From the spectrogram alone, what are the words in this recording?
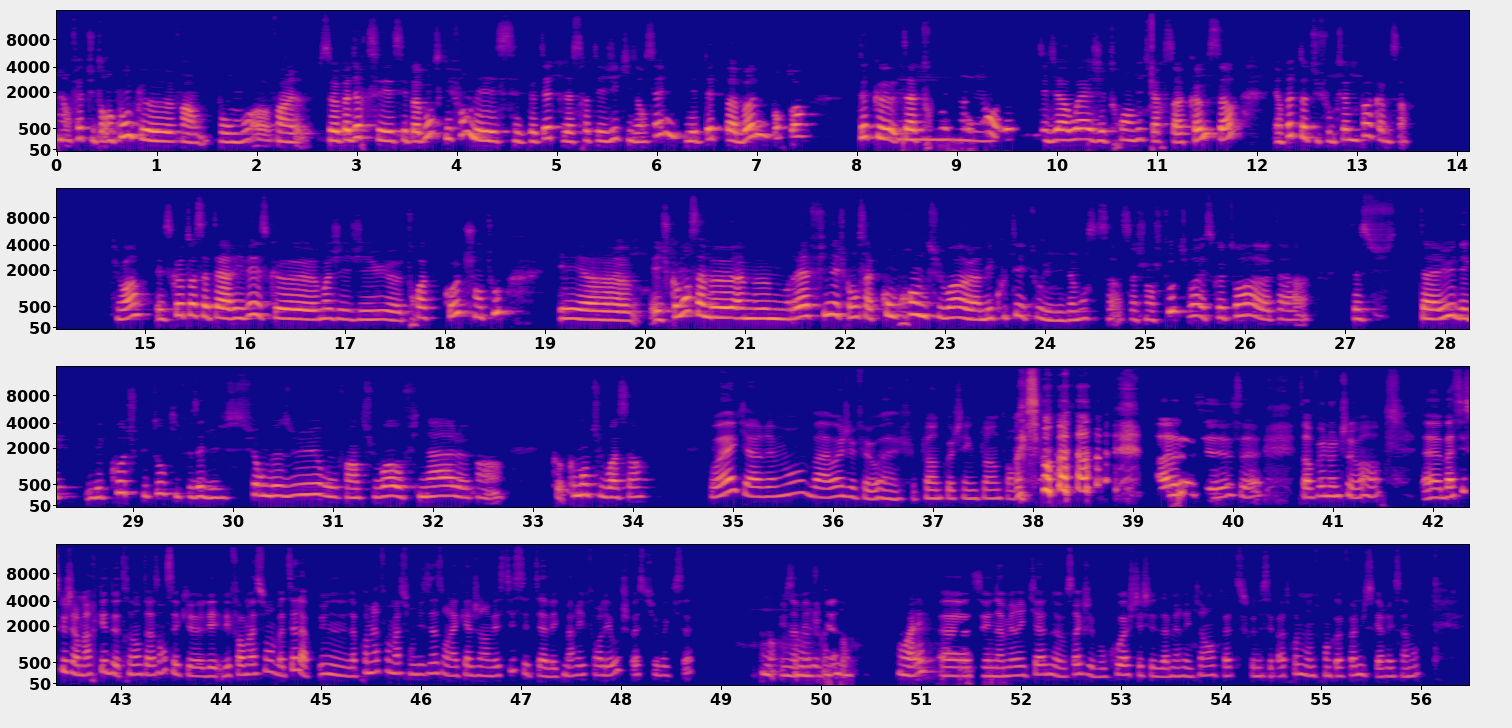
en fait, tu te rends compte que, enfin, pour moi, enfin, ça veut pas dire que c'est pas bon ce qu'ils font, mais c'est peut-être la stratégie qu'ils enseignent n'est peut-être pas bonne pour toi. Peut-être que tu as trop, mmh. tu t'es dit ah ouais, j'ai trop envie de faire ça comme ça, et en fait toi tu fonctionnes pas comme ça. Tu vois? Est-ce que toi ça t'est arrivé? Est-ce que moi j'ai eu euh, trois coachs en tout et, euh, et, je commence à me, à me réaffiner, je commence à comprendre, tu vois, à m'écouter et tout. Évidemment, ça, ça change tout, tu vois. Est-ce que toi, euh, tu as, tu as eu des, des, coachs plutôt qui faisaient du sur-mesure ou enfin tu vois au final enfin comment tu vois ça? Ouais, carrément. Bah ouais, j'ai fait ouais, je fais plein de coaching, plein de formations. Ah, c'est un peu notre chemin. Hein. Euh, bah, si ce que j'ai remarqué de très intéressant, c'est que les, les formations, bah, tu sais, la, la, première formation business dans laquelle j'ai investi, c'était avec Marie Forleo. Je sais pas si tu vois qui c'est. Une américaine. Ouais. Euh, c'est une américaine. C'est vrai que j'ai beaucoup acheté chez les Américains en fait. Je connaissais pas trop le monde francophone jusqu'à récemment.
